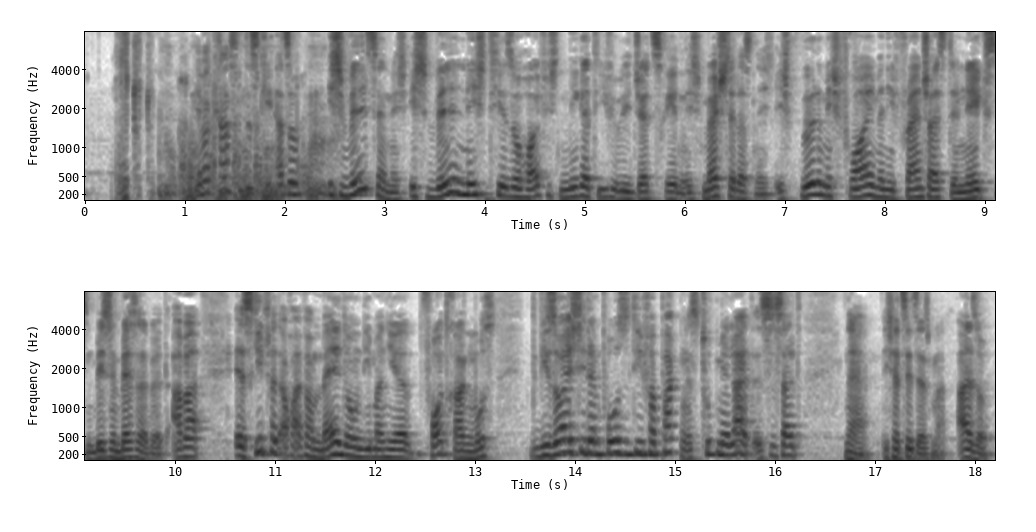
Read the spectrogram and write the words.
Ja, aber Carsten, das geht, also ich will's ja nicht. Ich will nicht hier so häufig negativ über die Jets reden. Ich möchte das nicht. Ich würde mich freuen, wenn die Franchise demnächst ein bisschen besser wird. Aber es gibt halt auch einfach Meldungen, die man hier vortragen muss, wie soll ich sie denn positiv verpacken? Es tut mir leid. Es ist halt, naja, ich erzähl's erstmal. Also,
